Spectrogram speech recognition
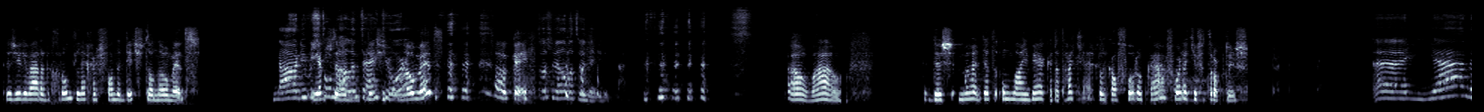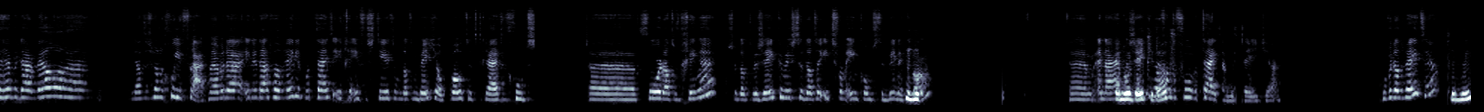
dus jullie waren de grondleggers van de digital nomads. Nou, die bestonden al een tijdje digital hoor. nomad? Oké. Dat was wel wat we deden. Oh, wauw. Dus, maar dat online werken, dat had je eigenlijk al voor elkaar voordat je vertrok dus. Eh, ja, we hebben daar wel. eh, dat is wel een goede vraag. We hebben daar inderdaad wel redelijk wat tijd in geïnvesteerd om dat een beetje op poten te krijgen, goed. eh, voordat we gingen, zodat we zeker wisten dat er iets van inkomsten binnenkwam. Ehm, en daar hebben hoe we zeker je wel dat? van tevoren tijd aan besteed, ja. Hoe we dat weten? Mhm.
